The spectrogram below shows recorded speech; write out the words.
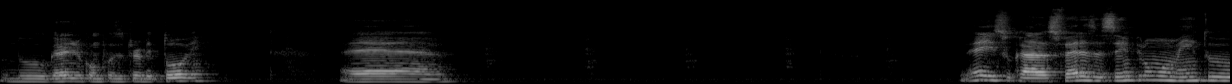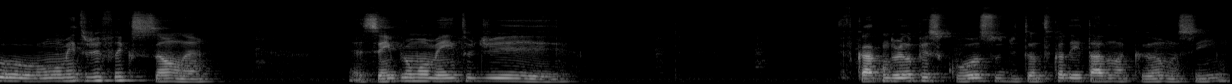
do grande compositor Beethoven. É... É isso, cara. As férias é sempre um momento, um momento de reflexão, né? É sempre um momento de ficar com dor no pescoço, de tanto ficar deitado na cama, assim.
